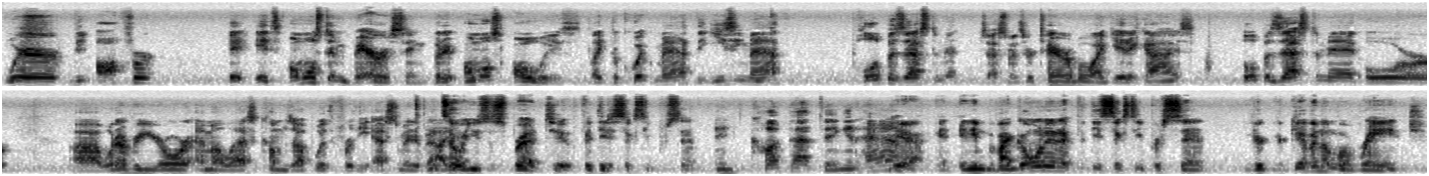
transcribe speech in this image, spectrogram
where the offer, it, it's almost embarrassing, but it almost always like the quick math, the easy math. Pull up Zestimate. His estimates are terrible. I get it, guys. Pull up Zestimate or uh, whatever your MLS comes up with for the estimated That's value, how we use the spread too, fifty to sixty percent. and cut that thing in half. Yeah, and, and by going in at 50, 60 percent, you're, you're giving them a range,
